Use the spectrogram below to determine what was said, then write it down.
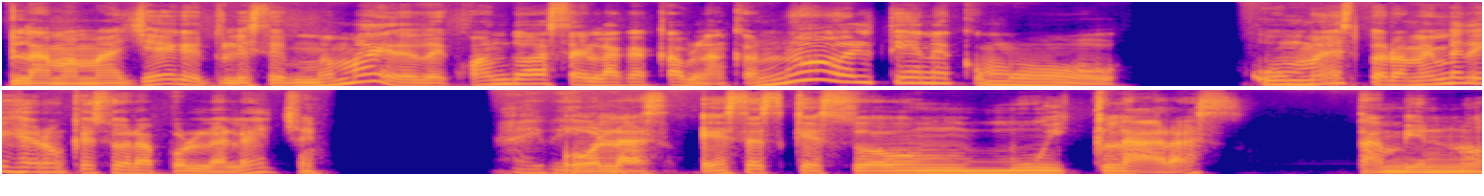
la mamá llega y tú le dices, mamá, ¿y desde cuándo hace la caca blanca? No, él tiene como un mes, pero a mí me dijeron que eso era por la leche. ay, O las heces que son muy claras también no,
